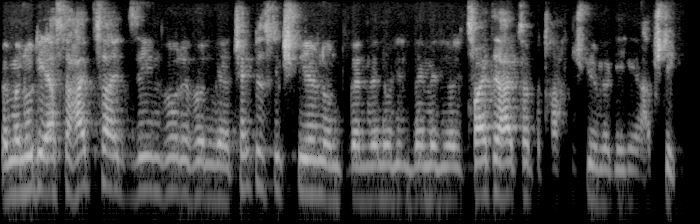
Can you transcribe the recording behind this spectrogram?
wenn man nur die erste Halbzeit sehen würde, würden wir Champions League spielen und wenn wir nur die, wenn wir nur die zweite Halbzeit betrachten, spielen wir gegen den Abstieg.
